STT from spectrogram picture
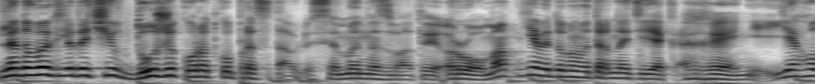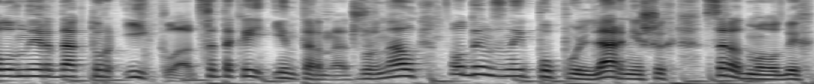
Для нових глядачів дуже коротко представлюся. Мене звати Рома. Я відомий в інтернеті як Геній. Я головний редактор Ікла. Це такий інтернет-журнал, один з найпопулярніших серед молодих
